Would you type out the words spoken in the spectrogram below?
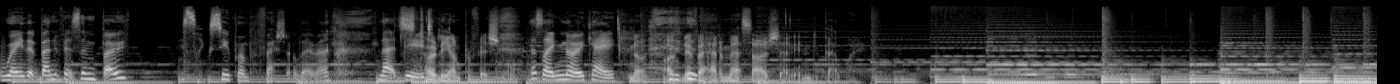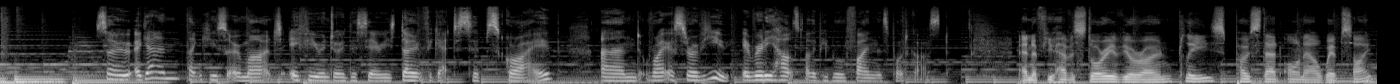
way that benefits them both. It's like super unprofessional though, man. that dude. It's totally unprofessional. That's like no okay. No, I've never had a massage that ended that way. So, again, thank you so much. If you enjoyed this series, don't forget to subscribe and write us a review. It really helps other people find this podcast. And if you have a story of your own, please post that on our website,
